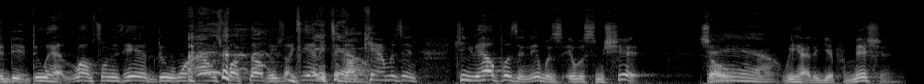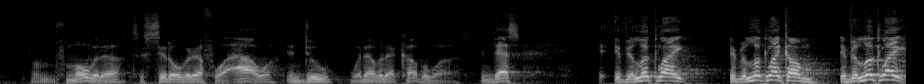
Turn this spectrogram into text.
And then dude had lumps on his head. Dude, one eye was fucked up. And he was like, yeah, they took our cameras and can you help us? And it was it was some shit. So Damn. we had to get permission from from over there to sit over there for an hour and do whatever that cover was. And that's if it looked like if it looked like um if it looked like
